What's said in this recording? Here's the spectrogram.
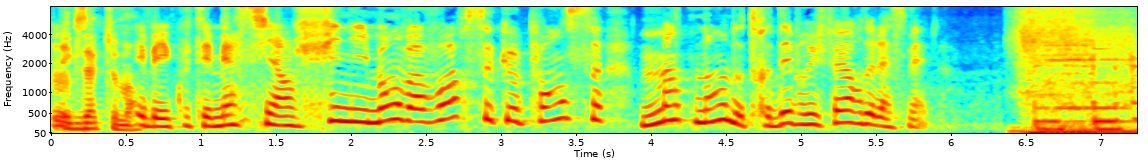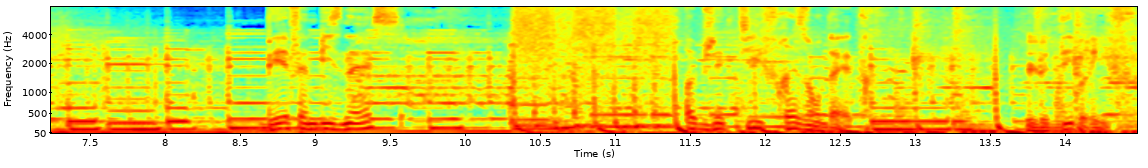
Mmh. Exactement. Eh bien, écoutez, merci infiniment. On va voir ce que pense maintenant notre débriefeur de la semaine. BFM Business. Objectif raison d'être. le débrief.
